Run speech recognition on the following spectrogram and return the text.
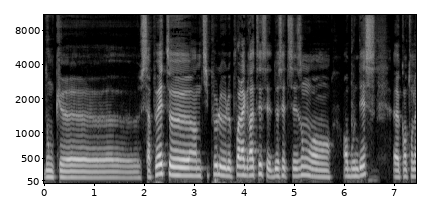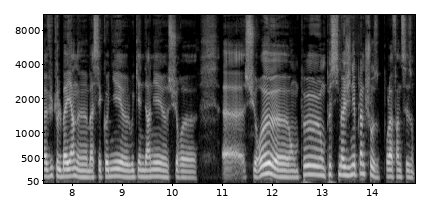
Donc ça peut être un petit peu le, poil à gratter de cette saison en, en Bundes. quand on a vu que le Bayern bah, s'est cogné le week-end dernier sur eux, on peut s'imaginer plein de choses pour la fin de saison.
